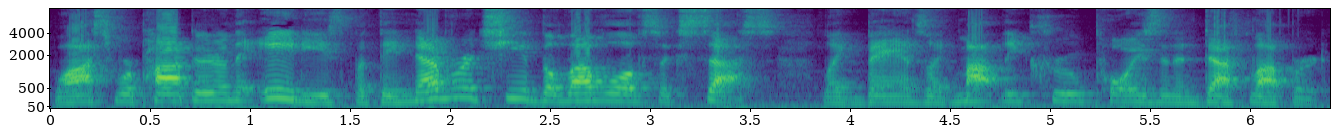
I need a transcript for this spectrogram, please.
Wasp were popular in the 80s, but they never achieved the level of success like bands like Motley Crue, Poison, and Def Leppard.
